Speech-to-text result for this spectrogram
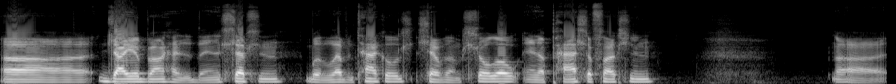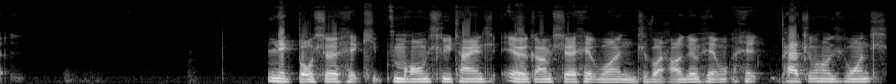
Uh, Ji'Ayir Brown had the interception with 11 tackles, 7 of them solo, and a pass deflection. Uh, Nick Bosa hit Mahomes three times. Arik Armstead hit one. Javon Hargrave hit hit Patrick Mahomes once.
